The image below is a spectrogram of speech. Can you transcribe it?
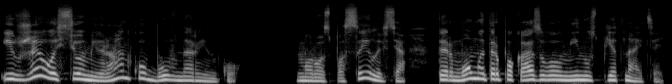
і вже о сьомій ранку був на ринку. Мороз посилився, термометр показував мінус 15.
